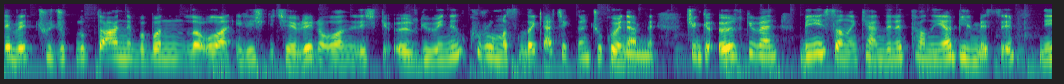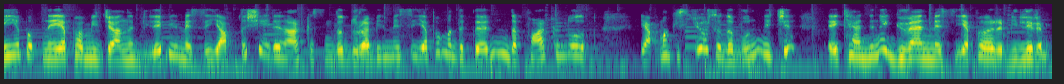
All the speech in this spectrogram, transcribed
evet çocuklukta anne babanla olan ilişki, çevreyle olan ilişki, özgüvenin kurulmasında gerçekten çok önemli. Çünkü özgüven bir insanın kendini tanıyabilmesi, neyi yapıp ne yapamayacağını bilebilmesi, yaptığı şeylerin arkasında durabilmesi, yapamadıklarının da farkında olup yapmak istiyorsa da bunun için e, kendine güvenmesi, yapabilirim,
